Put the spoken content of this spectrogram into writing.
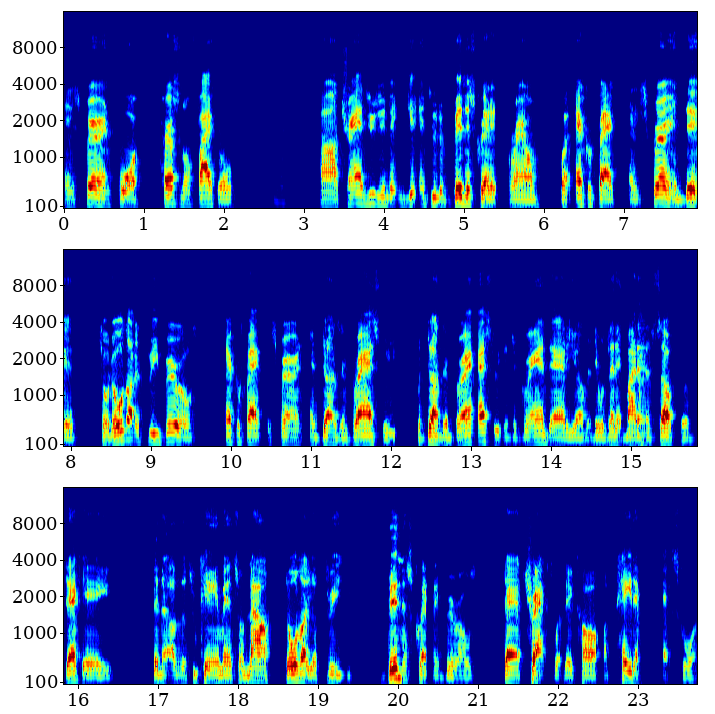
and Experian for personal FICO uh, TransUnion didn't get into the business credit realm, but Equifax and Experian did. So those are the three bureaus: Equifax, Experian, and Duns and Bradstreet. but Dun and Bradstreet is the granddaddy of it. They was in it by themselves for decades. Then the other two came in. So now those are your three business credit bureaus that tracks what they call a paydex score.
